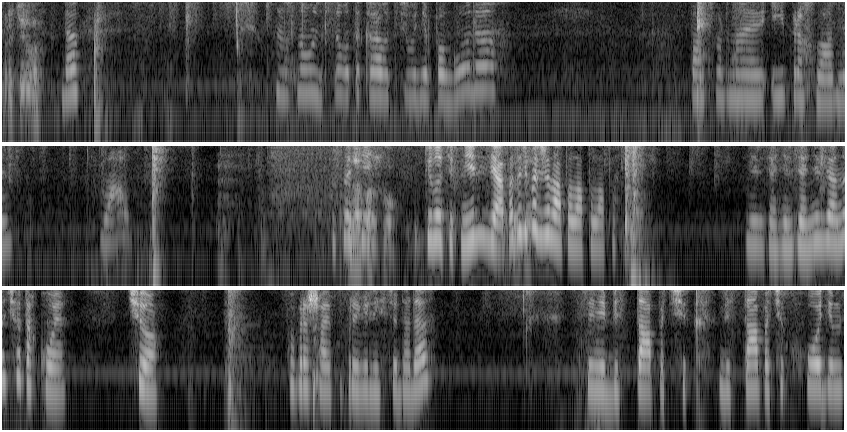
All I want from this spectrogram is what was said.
Протерла? Да. У нас на улице вот такая вот сегодня погода. Пасмурная и прохладная. Вау. Вкуснотень. Пилотик нельзя. Это Подожди, да. подожди, лапа, лапа, лапа. Нельзя, нельзя, нельзя. Ну что такое? Чё? Попрошайку привели сюда, да? Сегодня без тапочек, без тапочек ходим.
